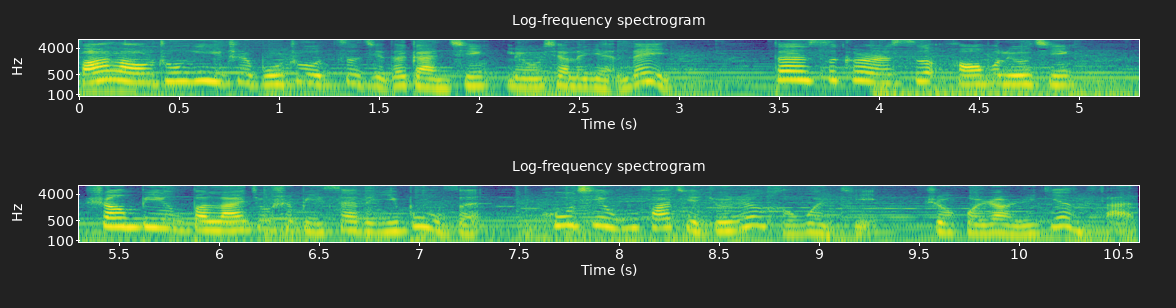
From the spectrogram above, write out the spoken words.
法老终抑制不住自己的感情，流下了眼泪。但斯科尔斯毫不留情，伤病本来就是比赛的一部分，哭泣无法解决任何问题，只会让人厌烦。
